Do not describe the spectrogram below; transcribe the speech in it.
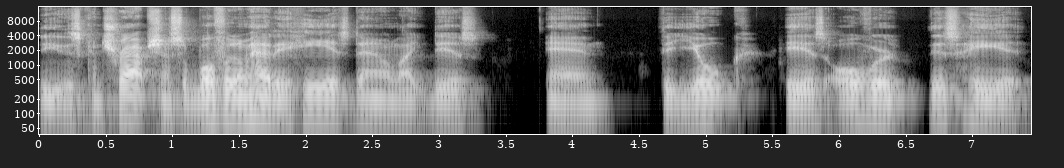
the this contraption, so both of them had their heads down like this, and the yoke is over this head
